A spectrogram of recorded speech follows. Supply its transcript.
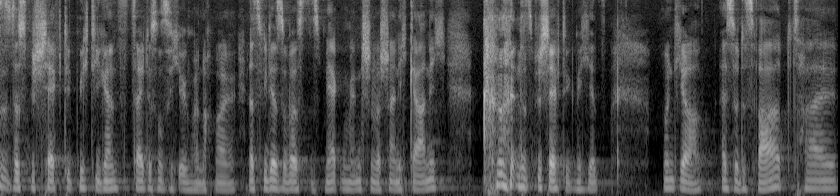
Das, das beschäftigt mich die ganze Zeit, das muss ich irgendwann nochmal, das ist wieder sowas, das merken Menschen wahrscheinlich gar nicht, aber das beschäftigt mich jetzt. Und ja, also das war total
